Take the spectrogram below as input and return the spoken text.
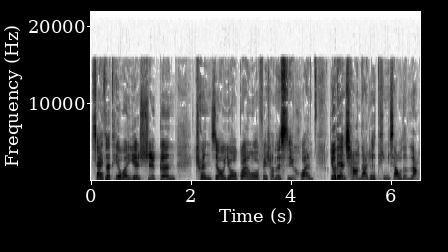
下一则贴文也是跟春酒有关，我非常的喜欢，有点长，大家就是听一下我的朗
